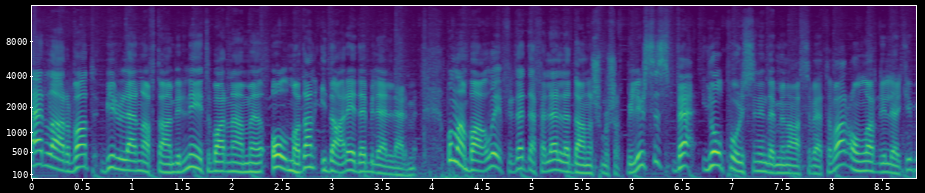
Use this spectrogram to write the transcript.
ərlə arvad bir-birlərinin avtomobilinə etibarnamə olmadan idarə edə bilərlərmi? Bununla bağlı efirdə dəfələrlə danışmışıq, bilirsiniz və yol yol polisinin də münasibəti var. Onlar deyirlər ki,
